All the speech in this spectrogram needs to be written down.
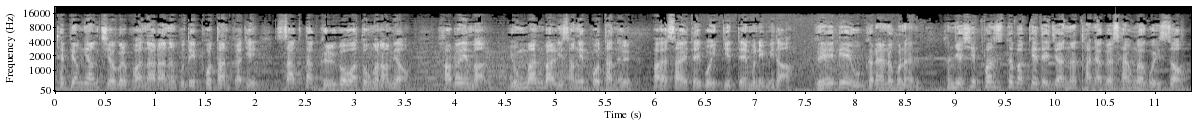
태평양 지역을 관할하는 부대의 포탄까지 싹 다 긁어와 동원하며 하루에만 6만 발 이상의 포탄을 발사해 대고 있기 때문입니다. 그에 비해 우크라이나군은 현재 10%밖에 되지 않는 탄약을 사용하고 있어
